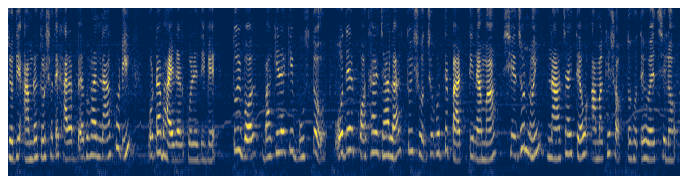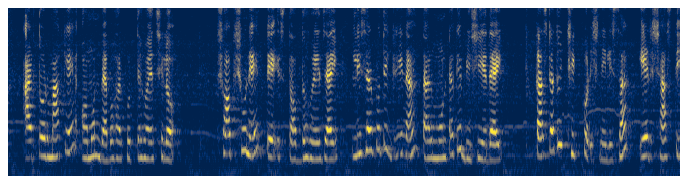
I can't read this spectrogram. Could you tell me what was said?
যদি আমরা তোর সাথে খারাপ ব্যবহার না করি, ওটা ভাইরাল করে দিবে। তুই বল, বাকিরা কি বুঝতো? ওদের কথার জ্বালা তুই সহ্য করতে পারতি না মা। সেজন্যই না চাইতেও আমাকে শক্ত হতে হয়েছিল। আর তোর মাকে অমন ব্যবহার করতে হয়েছিল। সব শুনে তে স্তব্ধ হয়ে যায়। লিসার প্রতি ঘৃণা তার মনটাকে বিষিয়ে দেয়। কাজটা তুই ঠিক করিস নি লিসা। এর শাস্তি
